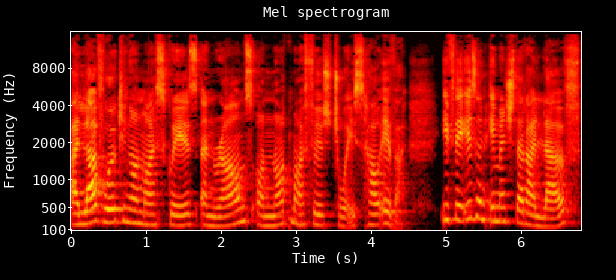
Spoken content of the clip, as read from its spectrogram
I love working on my squares and rounds are not my first choice. However, if there is an image that I love,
